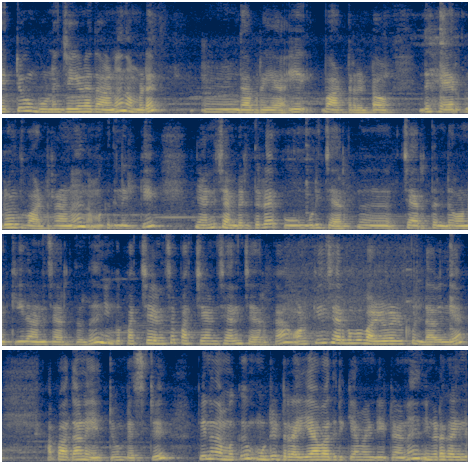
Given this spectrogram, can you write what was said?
ഏറ്റവും ഗുണം ചെയ്യുന്നതാണ് നമ്മുടെ എന്താ പറയുക ഈ വാട്ടർ കേട്ടോ ഇത് ഹെയർ ഗ്രോത്ത് വാട്ടറാണ് നമുക്കിതിലേക്ക്. ഞാൻ ചെമ്പരത്തിയുടെ പൂവും കൂടി ചേർ ചേർത്തുണ്ട് ഉണക്കിയതാണ് ചേർത്തത്. നിങ്ങൾക്ക് പച്ചയണിച്ചാൽ പച്ചയണിച്ചാലും ചേർക്കാം. ഉണക്കിയത് ചേർക്കുമ്പോൾ വഴുവഴുപ്പ് ഉണ്ടാവില്ല. അപ്പോൾ അതാണ് ഏറ്റവും ബെസ്റ്റ് പിന്നെ നമുക്ക് മുടി ഡ്രൈ ആവാതിരിക്കാൻ വേണ്ടിയിട്ടാണ് നിങ്ങളുടെ കയ്യിൽ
